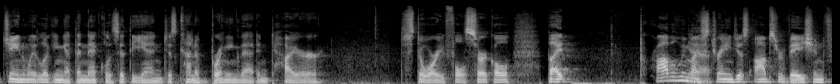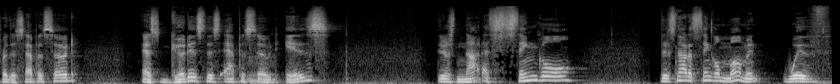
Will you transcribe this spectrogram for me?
Janeway looking at the necklace at the end, just kind of bringing that entire story full circle. But probably my strangest observation for this episode, as good as this episode Mm-hmm. is, there's not a single there's not a single moment with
